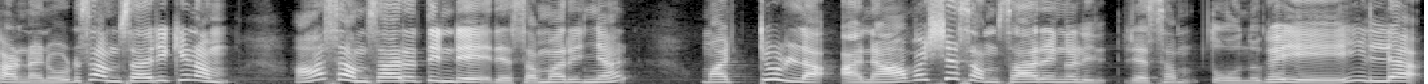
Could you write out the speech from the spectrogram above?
കണ്ണനോട് സംസാരിക്കണം. ആ സംസാരത്തിന്റെ രസമറിഞ്ഞാൽ മറ്റുള്ള അനാവശ്യ സംസാരങ്ങളിൽ രസം തോന്നുകയേയില്ല.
